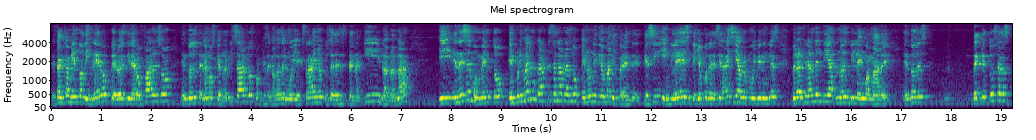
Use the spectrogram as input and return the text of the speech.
están cambiando dinero, pero es dinero falso, entonces tenemos que revisarlos porque se nos hace muy extraño que ustedes estén aquí, bla, bla, bla. Y en ese momento, en primer lugar, te están hablando en un idioma diferente, que sí, inglés, y que yo podría decir, ay, sí, hablo muy bien inglés, pero al final del día no es mi lengua madre. Entonces, de que tú estás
